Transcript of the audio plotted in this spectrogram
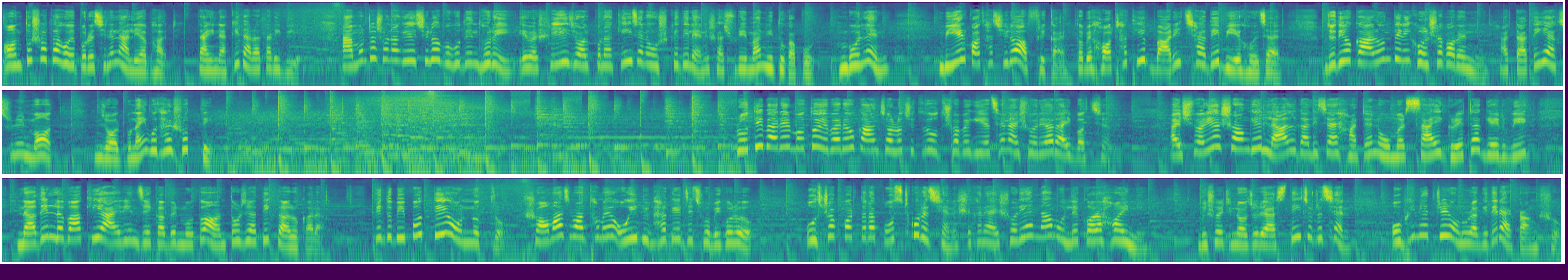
অন্তঃসত্ত্বা হয়ে পড়েছিলেন আলিয়া ভাট। তাই নাকি তাড়াতাড়ি বিয়ে। এমনটা শোনা গিয়েছিল বহুদিন ধরেই। এবার সেই জল্পনাকেই যেন উস্কে দিলেন শাশুড়ি মা নিতু কাপুর। বললেন, বিয়ের কথা ছিল আফ্রিকায়, তবে হঠাৎই বাড়ির ছাদে বিয়ে হয়ে যায়। যদিও কারণ তিনি খোলসা করেননি, আর তাতেই এক শ্রেণির মত। জল্পনাই বোধহয় সত্যি। প্রতিবারের মতো এবারেও কান চলচ্চিত্র উৎসবে গিয়েছেন ঐশ্বরিয়া রাই বচ্চন। ঐশ্বরিয়ার সঙ্গে লাল গালিচায় হাঁটেন Omar Sy, Greta Gerwig, Nadine Labaki, Irene জেকাবের মতো আন্তর্জাতিক তারকারা। কিন্তু বিপত্তি অন্যত্র। সমাজ মাধ্যমে ওই বিভাগের যে ছবিগুলো উৎসবকর্তারা পোস্ট করেছেন, সেখানে ঐশ্বরিয়ার নাম উল্লেখ করা হয়নি। বিষয়টি নজরে আসতেই চটেছেন অভিনেত্রীর অনুরাগীদের একাংশ।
